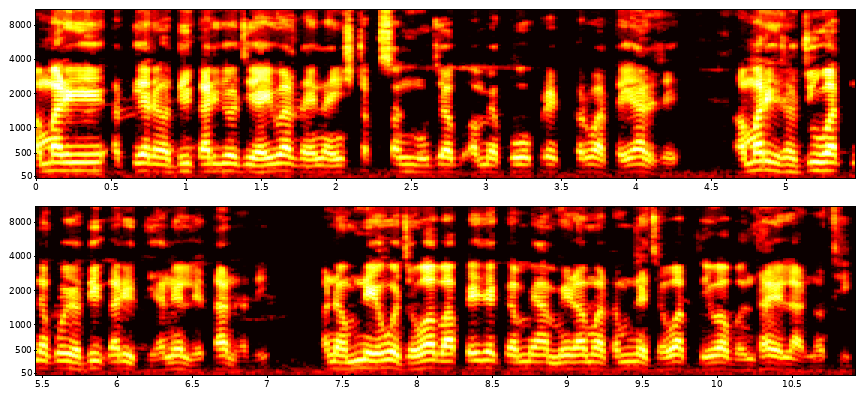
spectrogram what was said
અમારી અત્યારે અધિકારીઓ જે આવ્યા હતા એના ઇન્સ્ટ્રક્શન મુજબ અમે કોઓપરેટ કરવા તૈયાર છે. અમારી રજૂઆતને કોઈ અધિકારી ધ્યાને લેતા નથી અને અમને એવો જવાબ આપે છે કે અમે આ મેળામાં તમને જવાબ દેવા બંધાયેલા નથી.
